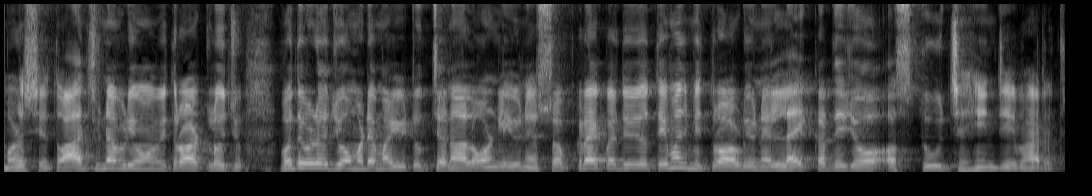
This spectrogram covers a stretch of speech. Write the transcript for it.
મળશે. તો આજના વિડીયોમાં મિત્રો આટલું જ. વધુ વીડિયો જોવા માટે મારી યુટ્યુબ ચેનલ ઓનલી યુને સબસ્ક્રાઈબ કરી દેજો. તેમજ મિત્રો આ વિડીયોને લાઇક કરી દેજો. અસ્તુ જય હિન્દ, જય ભારત.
